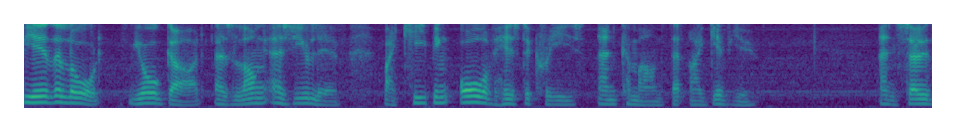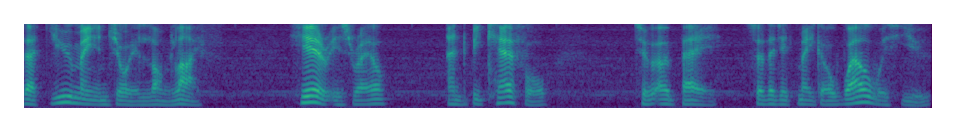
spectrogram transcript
fear the Lord your God as long as you live by keeping all of his decrees and commands that I give you, and so that you may enjoy a long life. Hear, Israel, and be careful to obey, so that it may go well with you,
